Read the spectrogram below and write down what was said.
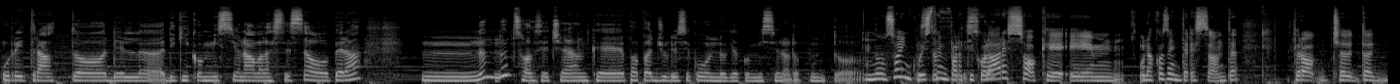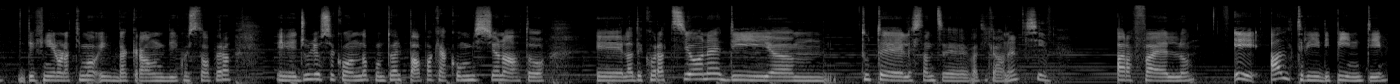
un ritratto del, di chi commissionava la stessa opera Mm, non, non, so se c'è anche Papa Giulio II che ha commissionato appunto. Non so in questo in particolare, so che ehm, una cosa interessante, però c'è da definire un attimo il background di quest'opera. E Giulio II, appunto, è il Papa che ha commissionato eh, la decorazione di um, tutte le stanze vaticane sì. a Raffaello e altri dipinti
